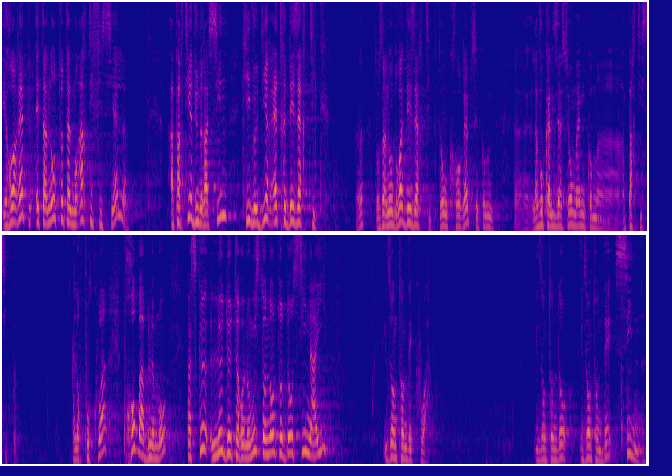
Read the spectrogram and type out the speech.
Et Horeb est un nom totalement artificiel à partir d'une racine qui veut dire être désertique, hein, dans un endroit désertique. Donc Horeb, c'est comme euh, la vocalisation même comme un, participe. Alors pourquoi? Probablement parce que le deutéronomiste, en entendant Sinaï, ils entendaient quoi? Ils entendaient, ils entendaient Sin,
